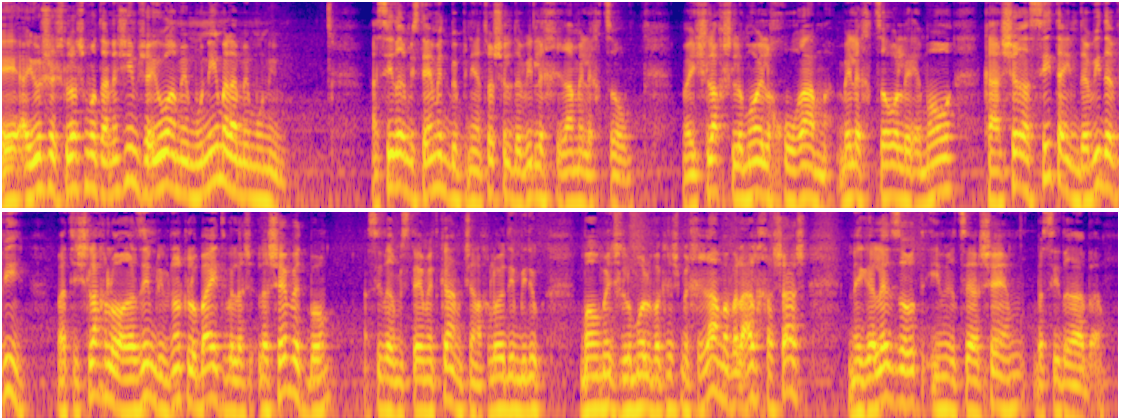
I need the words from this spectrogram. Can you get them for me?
אה, היו של שלוש מאות אנשים שהיו הממונים על הממונים. הסדרה מסתיימת בפנייתו של דוד לחירם מלך צור. וישלח שלמה אל חורם מלך צור לאמור, כאשר עשית עם דוד אבי, ותשלח לו ארזים לבנות לו בית ולשבת בו, הסדרה מסתיימת כאן, כשאנחנו לא יודעים בדיוק מה עומד שלמה לבקש מחירם, אבל אל חשש, נגלה זאת, אם ירצה השם, בסדרה הבאה.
